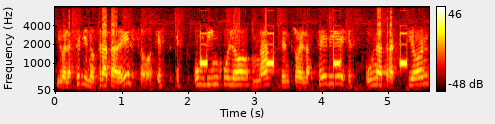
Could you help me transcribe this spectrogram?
digo, la serie no trata de eso, es, es un vínculo más dentro de la serie, es una atracción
